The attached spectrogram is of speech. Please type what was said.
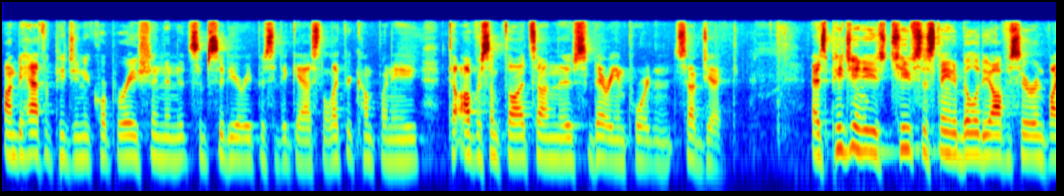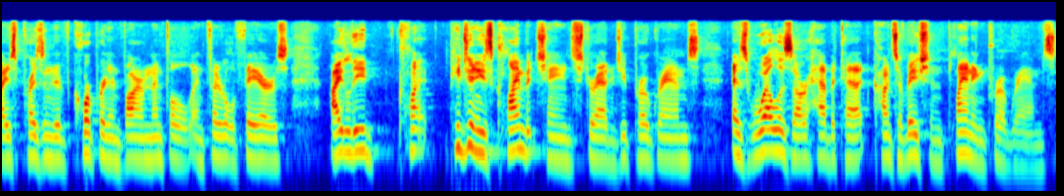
on behalf of PG&E Corporation and its subsidiary Pacific Gas and Electric Company to offer some thoughts on this very important subject. As PG&E's Chief Sustainability Officer and Vice President of Corporate Environmental and Federal Affairs, I lead cli- PG&E's climate change strategy programs as well as our habitat conservation planning programs.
